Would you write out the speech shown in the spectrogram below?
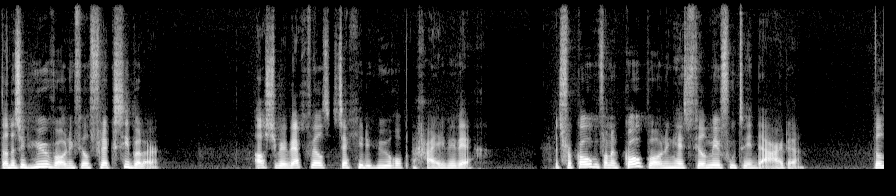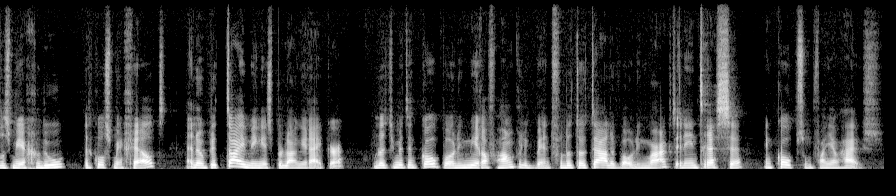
dan is een huurwoning veel flexibeler. Als je weer weg wilt, zeg je de huur op en ga je weer weg. Het verkopen van een koopwoning heeft veel meer voeten in de aarde. Dat is meer gedoe, het kost meer geld en ook de timing is belangrijker, omdat je met een koopwoning meer afhankelijk bent van de totale woningmarkt en interesse en koopsom van jouw huis.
